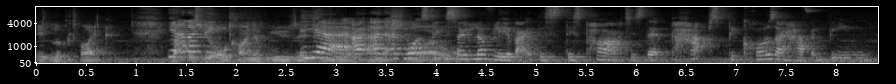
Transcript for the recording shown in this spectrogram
It looked like Yeah, that and I was your kind of music. Yeah, and, and, and what's been so lovely about this this part is that perhaps because I haven't been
